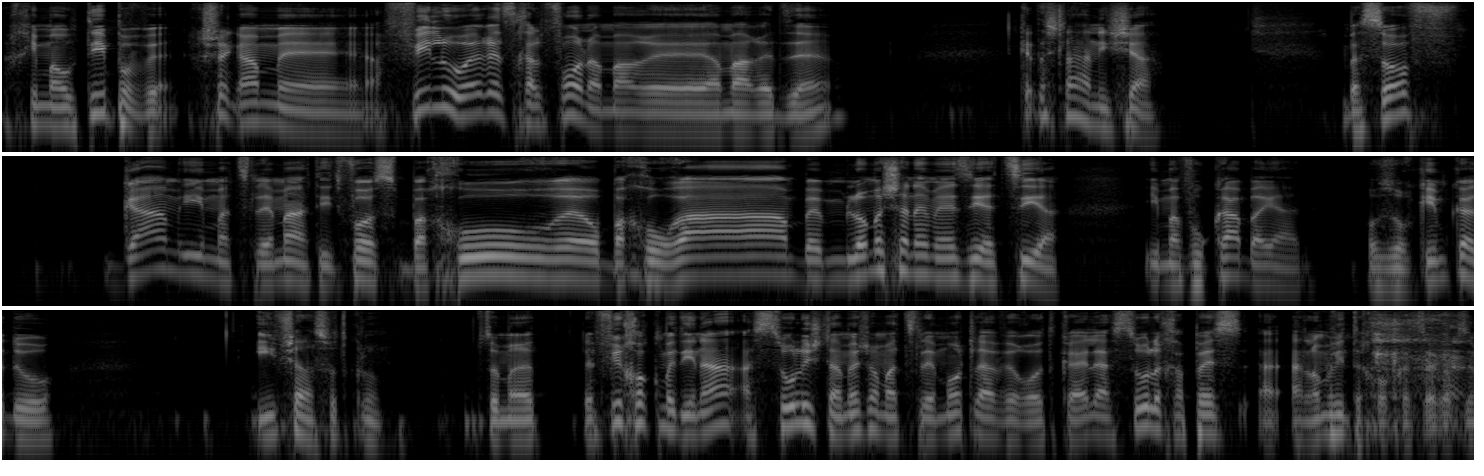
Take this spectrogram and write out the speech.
הכי מהותי פה, ואני חושב שגם אה, אפילו ארז חלפון אמר, אה, אמר את זה, קטע של הענישה. בסוף, גם אם מצלמה תתפוס בחור או בחורה, לא משנה מאיזה יציע, עם אבוקה ביד, או זורקים כדור, אי אפשר לעשות כלום. זאת אומרת, לפי חוק מדינה, אסור להשתמש במצלמות לעבירות כאלה, אסור לחפש, אני לא מבין את החוק הזה, זה,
